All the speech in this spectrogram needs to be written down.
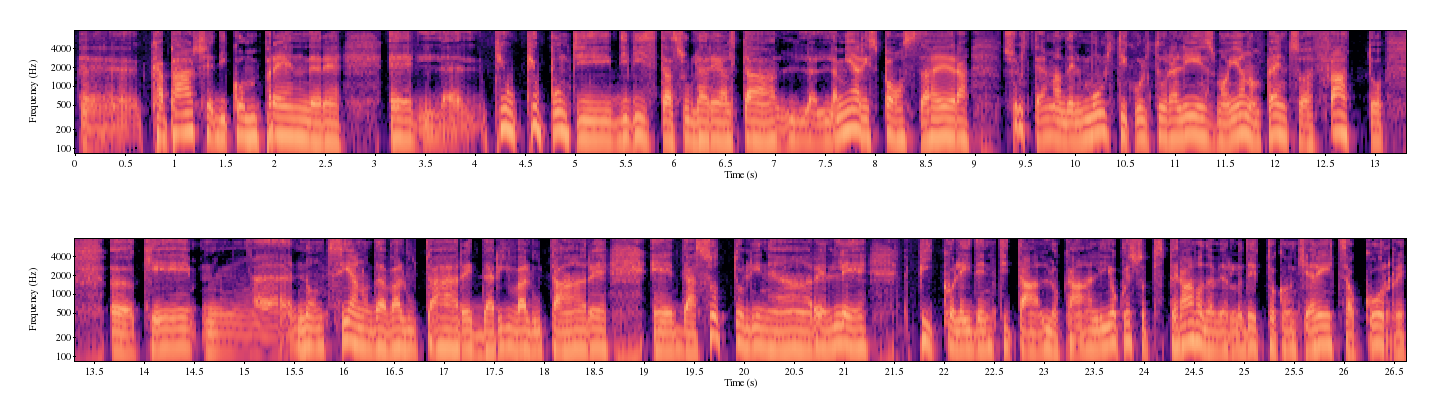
eh, capace di comprendere eh, più, più, punti di vista sulla realtà. La, la mia risposta era sul tema del multiculturalismo. Io non penso affatto eh, che mh, mm, eh, non siano da valutare, da rivalutare e da sottolineare le piccole identità locali. Io questo speravo di averlo detto con chiarezza. Occorre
